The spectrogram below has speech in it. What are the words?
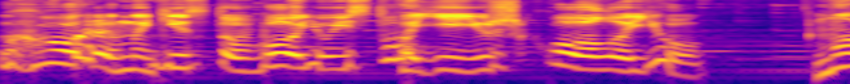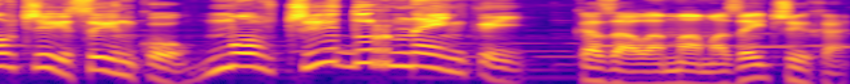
Горе мені з тобою і з твоєю школою. Мовчи, синку, мовчи, дурненький, казала мама зайчиха.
